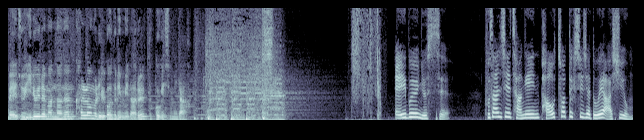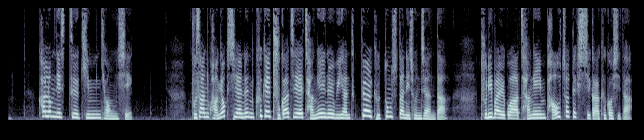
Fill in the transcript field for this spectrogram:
매주 일요일에 만나는 칼럼을 읽어드립니다를 듣고 계십니다. 에이블 뉴스 부산시 장애인 바우처 택시 제도의 아쉬움 칼럼니스트 김경식 부산광역시에는 크게 두 가지의 장애인을 위한 특별 교통수단이 존재한다. 두리발과 장애인 바우처 택시가 그것이다.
